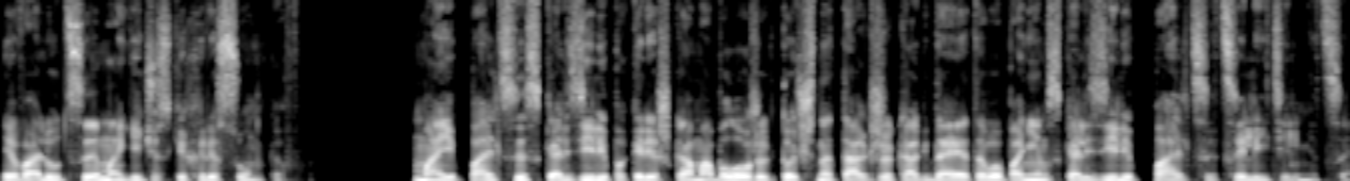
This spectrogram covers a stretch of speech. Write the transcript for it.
эволюция магических рисунков. Мои пальцы скользили по корешкам обложек точно так же, как до этого по ним скользили пальцы целительницы.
